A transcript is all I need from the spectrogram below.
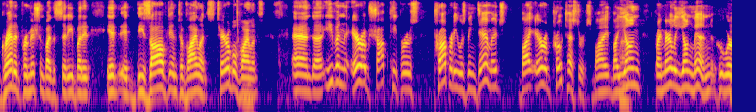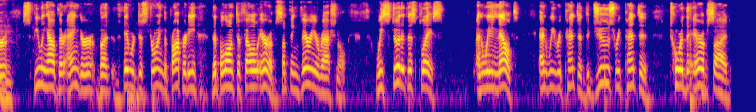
granted permission by the city, but it it, it dissolved into violence, terrible violence. And uh, even Arab shopkeepers' property was being damaged by Arab protesters, by, by young, primarily young men who were spewing out their anger, but they were destroying the property that belonged to fellow Arabs, something very irrational. we stood at this place and we knelt and we repented. The Jews repented toward the Arab side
